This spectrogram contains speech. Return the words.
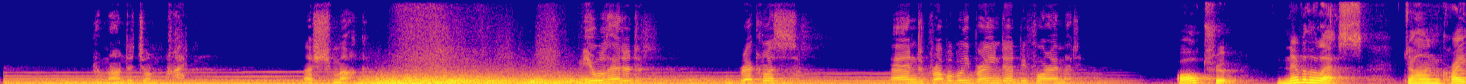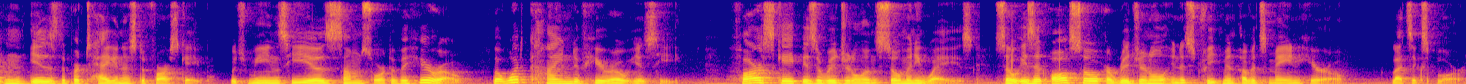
Commander John Crichton. A schmuck. Mule headed, reckless, and probably brain dead before I met him. All true. Nevertheless, John Crichton is the protagonist of Farscape, which means he is some sort of a hero. But what kind of hero is he? Farscape is original in so many ways, so is it also original in its treatment of its main hero? Let's explore.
